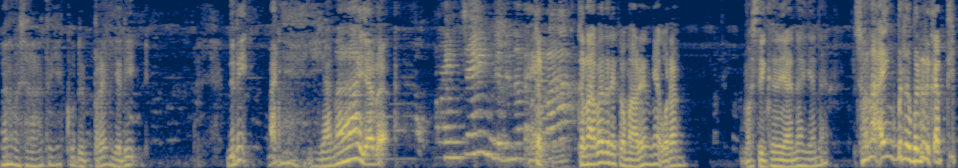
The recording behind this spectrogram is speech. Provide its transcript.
Kan masalah teh ya kudu prank jadi jadi anjing iya nah ya nah. lenceng jadi nata Ken- era Kenapa dari kemarin ya orang mesti ke Yana Yana. Soalnya aing bener-bener katip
